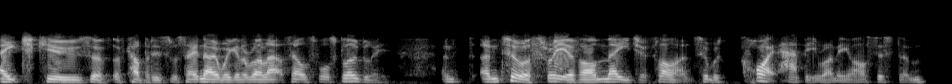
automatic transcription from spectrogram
HQs of, of companies will say, no, we're going to roll out Salesforce globally. And, and two or three of our major clients who were quite happy running our system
